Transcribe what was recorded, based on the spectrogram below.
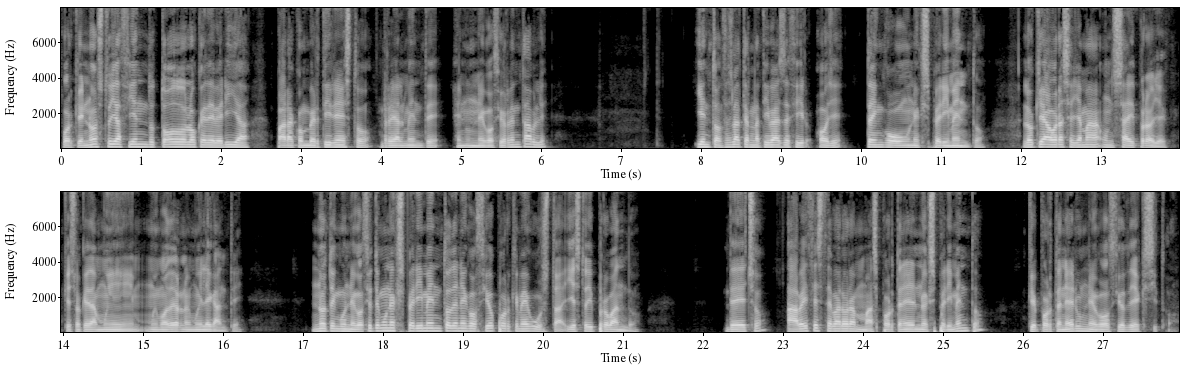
porque no estoy haciendo todo lo que debería para convertir esto realmente en un negocio rentable. Y entonces la alternativa es decir, oye, tengo un experimento, lo que ahora se llama un side project, que eso queda muy, muy moderno y muy elegante. No tengo un negocio, tengo un experimento de negocio porque me gusta y estoy probando. De hecho, a veces te valoran más por tener un experimento que por tener un negocio de éxito.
